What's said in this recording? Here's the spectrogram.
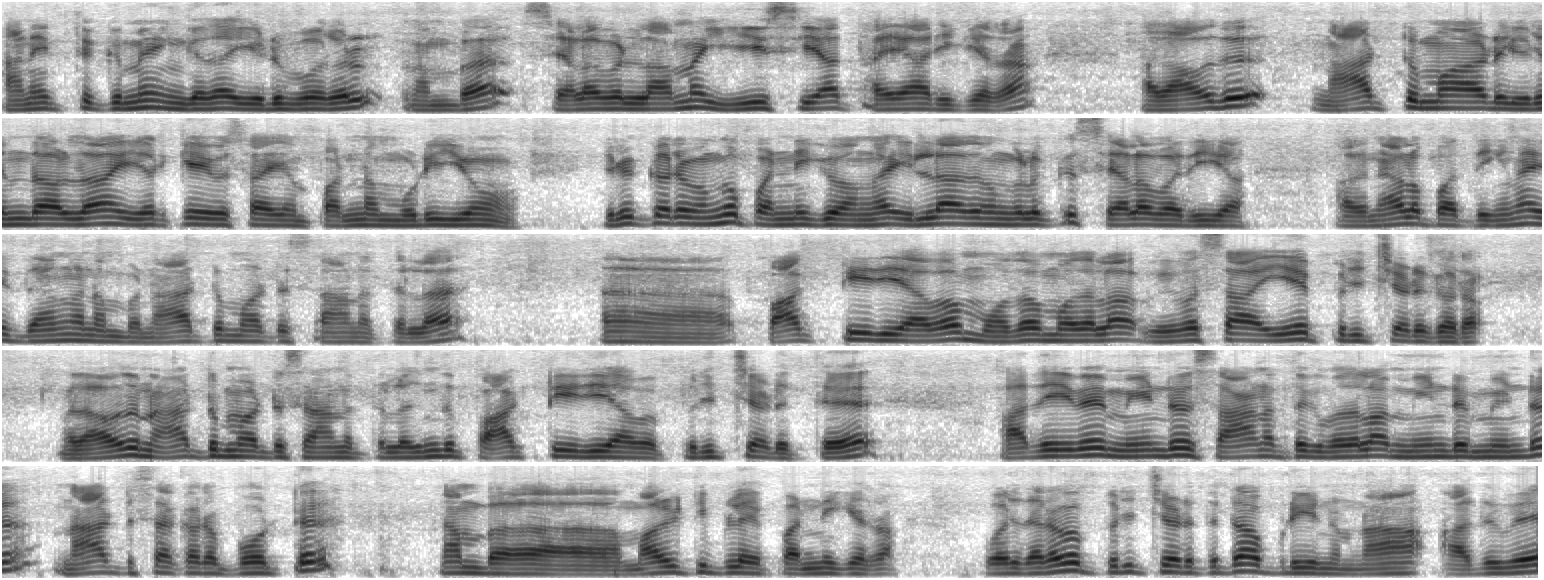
அனைத்துக்குமே இங்கே தான் இடுபொருள் நம்ம செலவில்லாமல் ஈஸியாக தயாரிக்கிறான் அதாவது நாட்டு மாடு இருந்தால்தான் இயற்கை விவசாயம் பண்ண முடியும். இருக்கிறவங்க பண்ணிக்குவாங்க இல்லாதவங்களுக்கு செலவு அதிகம். அதனால் பார்த்திங்கன்னா இதாங்க நம்ம நாட்டு மாட்டு சாணத்தில் பாக்டீரியாவை முத முதலாக விவசாயியே பிரிச்செடுக்கிறோம் அதாவது நாட்டு மாட்டு சாணத்துலேருந்து பாக்டீரியாவை பிரிச்செடுத்து அதையவே மீண்டும் சாணத்துக்கு பதிலாக மீண்டும் மீண்டும் நாட்டு சர்க்கரை போட்டு நம்ம மல்டிப்ளை பண்ணிக்கிறோம். ஒரு தடவை பிரித்து எடுத்துட்டோம் அப்படின்னம்னா அதுவே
